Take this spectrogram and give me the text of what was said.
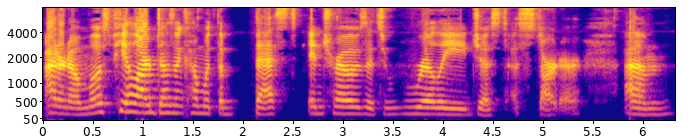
I don't know, most PLR doesn't come with the best intros. It's really just a starter. Um,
